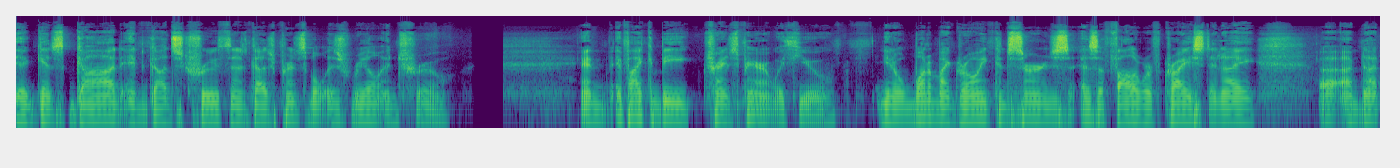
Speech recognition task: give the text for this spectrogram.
against God and God's truth and God's principle is real and true. And if I could be transparent with you, you know, one of my growing concerns as a follower of Christ, and I, uh, I'm not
